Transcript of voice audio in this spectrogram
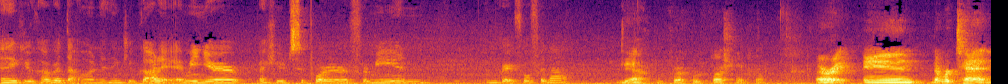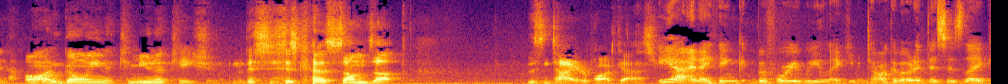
I think you covered that one. I think you got it. I mean, you're a huge supporter for me, and I'm grateful for that. Yeah, we're, crushing it, girl. All right, and number 10, ongoing communication. This, this kind of sums up this entire podcast. Yeah, and I think before we like even talk about it, this is like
